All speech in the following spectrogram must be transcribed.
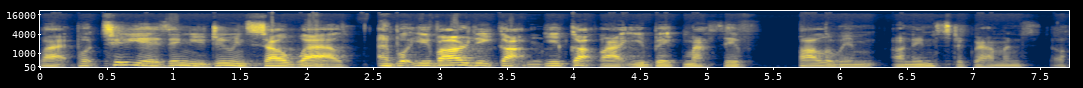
like, but two years in, you're doing so well, and but you've already got you've got like your big massive following on Instagram and stuff.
